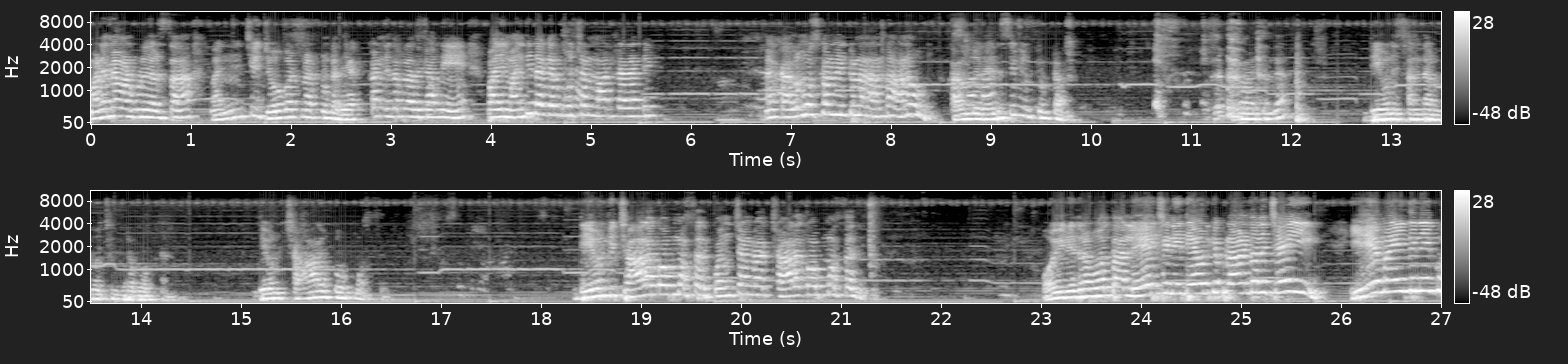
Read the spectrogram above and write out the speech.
మనమేమనుకుంటే తెలుసా? మంచి జోగట్టినట్టుంటది ఎక్కడ నిద్ర రాదు కానీ పది మంది దగ్గర కూర్చొని మాట్లాడండి. నేను కళ్ళు మూసుకొని వింటున్నాను. అంట అనవు కళ్ళు తెరిసి వింటుంటాను అర్థమవుతుందా? దేవుని సంధానికి వచ్చి నిద్రపోతాను. దేవునికి చాలా కోపం వస్తుంది. దేవునికి చాలా కోపం వస్తుంది. కొంచెం కాదు చాలా కోపం వస్తుంది. ఓయ్ నిద్రపోతా? లేచి నీ దేవునికి ప్రార్థన చెయ్యి ఏమైంది నీకు?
